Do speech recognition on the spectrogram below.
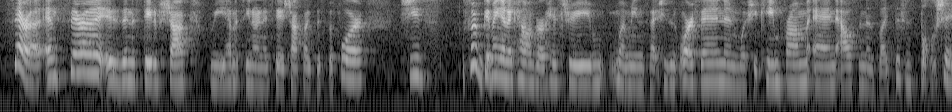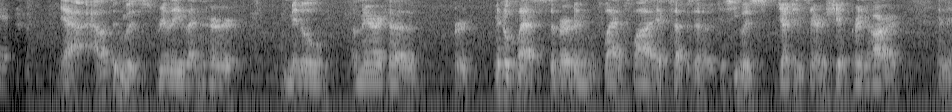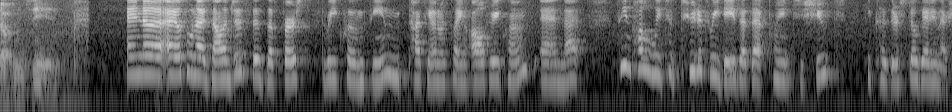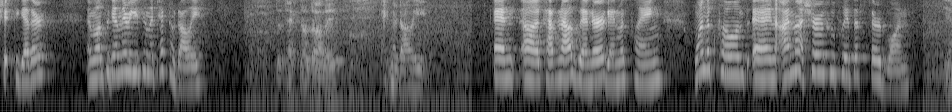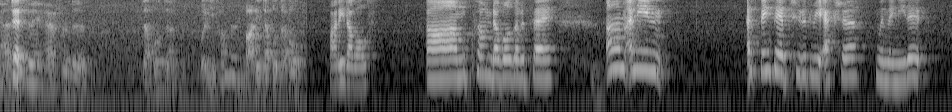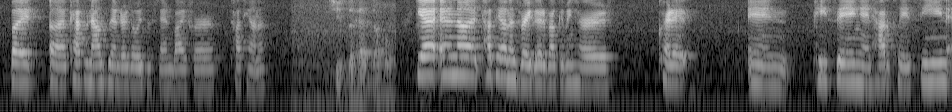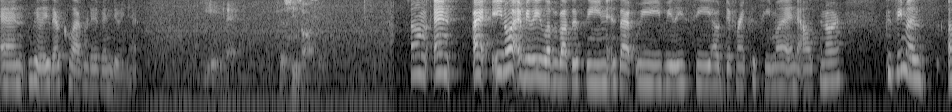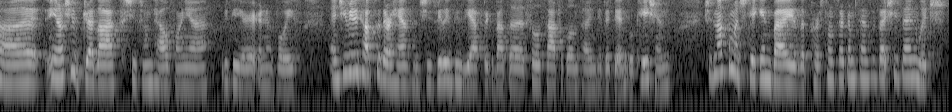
Sarah, and Sarah is in a state of shock. We haven't seen her in a state of shock like this before. She's sort of giving an account of her history, what means that she's an orphan and where she came from. And Allison is like, "This is bullshit." yeah, Allison was really letting her middle America or middle class suburban flag fly this episode because she was judging Sarah's shit pretty hard in the opening scene. And uh, I also want to acknowledge this as the first three clone scene. Tatiana was playing all three clones, and that scene probably took two to three days at that point to shoot because they're still getting their shit together. And once again, they were using the Techno Dolly. The techno dolly. Techno Dolly. And uh, Catherine Alexander again was playing one of the clones, and I'm not sure who played the third one. Yeah, D- who do they have for the double double? What do you call it? Body double double? body doubles um clone doubles i would say um i mean i think they have two to three extra when they need it but uh catherine alexander is always the standby for tatiana She's the head double. Yeah and uh tatiana is very good about giving her credit in pacing and how to play a scene and really they're collaborative in doing it Yeah, because she's awesome. Um, and I, you know what I really love about this scene is that we really see how different Cosima and Allison are. Cosima's, uh, you know, she has dreadlocks. She's from California. You could hear it in her voice, and she really talks with her hands, and she's really enthusiastic about the philosophical and scientific implications. She's not so much taken by the personal circumstances that she's in, which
